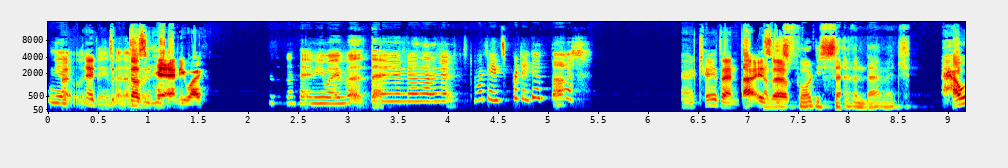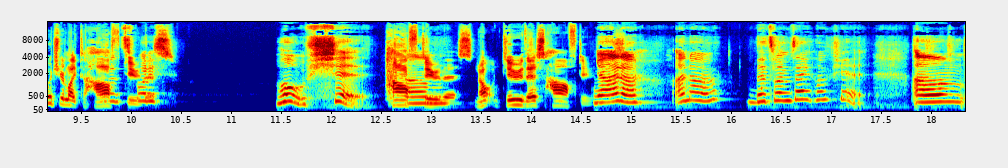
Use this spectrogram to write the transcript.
Yeah, But it would it be, d- but it doesn't hit anyway. Anyway, but there you know that 20 is pretty good though. Okay, then that is That a. 47 damage. How would you like to half That's do 40 this? Oh shit. Half do Um, this, not do this. Half do. Yeah, I know. I know. That's what I'm saying. Oh shit. Um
